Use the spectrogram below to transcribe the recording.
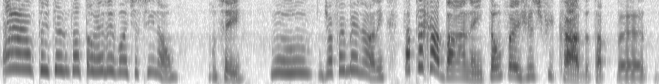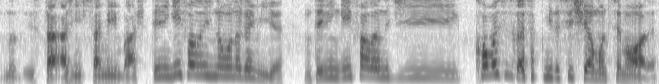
Ah, o Twitter não tá tão relevante assim, não. Não sei. Hum, já foi melhor, hein? Tá pra acabar, né? Então foi justificado, tá? É, está, a gente sai meio embaixo. Tem ninguém falando de não monogamia. Não tem ninguém falando de como esses, essa comida se chama onde você mora,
